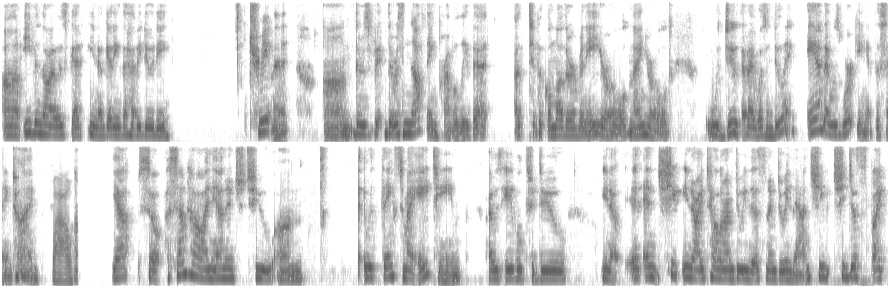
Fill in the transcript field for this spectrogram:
uh, even though I was get you know getting the heavy duty treatment. Um, there's there was nothing probably that a typical mother of an eight year old, nine year old would do that I wasn't doing, and I was working at the same time. Wow. Um, yeah. So somehow I managed to. Um, it was thanks to my A team. I was able to do you know, and, and she, you know, I tell her I'm doing this and I'm doing that. And she, she just like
